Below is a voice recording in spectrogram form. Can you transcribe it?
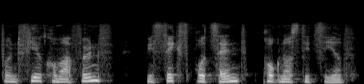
von 4,5 bis 6 Prozent prognostiziert.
